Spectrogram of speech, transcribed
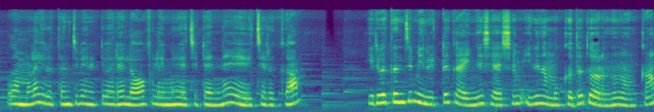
അപ്പോൾ നമ്മൾ ഇരുപത്തഞ്ച് മിനിറ്റ് വരെ ലോ ഫ്ലെയിമിൽ വെച്ചിട്ട് തന്നെ വേവിച്ചെടുക്കാം. ഇരുപത്തഞ്ച് മിനിറ്റ് കഴിഞ്ഞ ശേഷം ഇനി നമുക്കത് തുറന്ന് നോക്കാം.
